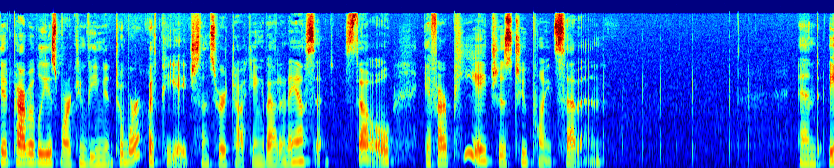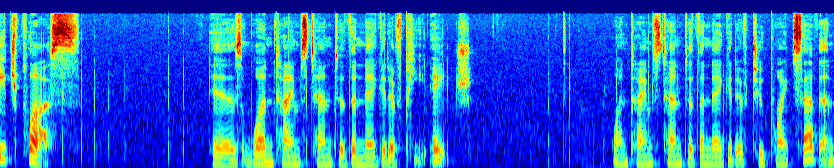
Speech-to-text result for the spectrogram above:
It probably is more convenient to work with pH since we're talking about an acid. So if our pH is 2.7 and H plus is 1 times 10 to the negative pH. 1 times 10 to the negative 2.7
